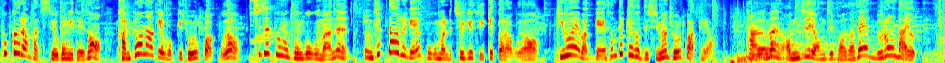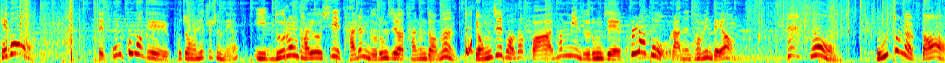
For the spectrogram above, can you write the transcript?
포크랑 같이 제공이 돼서 간편하게 먹기 좋을 것 같고요. 치제품 군고구마는 좀 색다르게 고구마를 즐길 수 있겠더라고요. 기호에 맞게 선택해서 드시면 좋을 것 같아요. 다음은 엄지 영지 버섯의 누룽 다이옷 개봉! 네, 꼼꼼하게 포장을 해주셨네요. 이 누룽 다이옷이 다른 누룽지와 다른 점은 영지 버섯과 현미 누룽지의 콜라보라는 점인데요. 와, 엄청 얇다.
